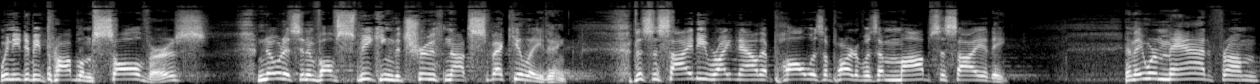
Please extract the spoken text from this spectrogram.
We need to be problem solvers. Notice it involves speaking the truth, not speculating. The society right now that Paul was a part of was a mob society. And they were mad from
